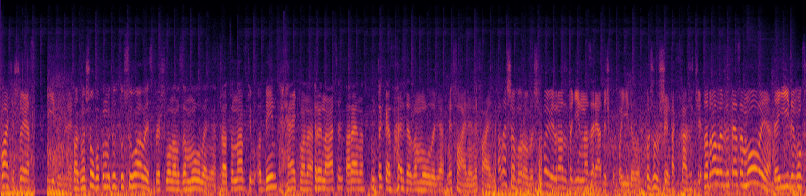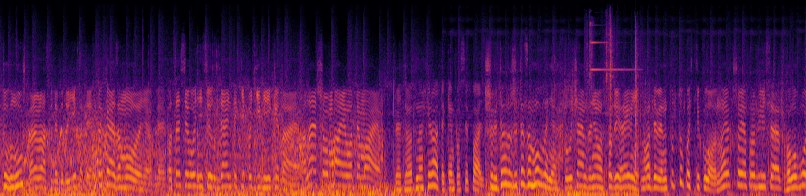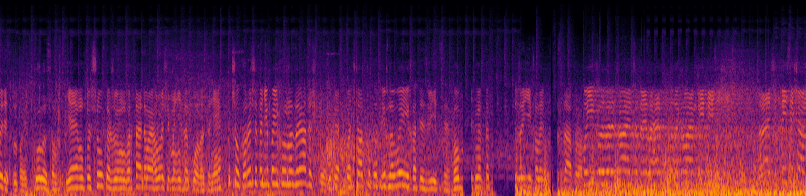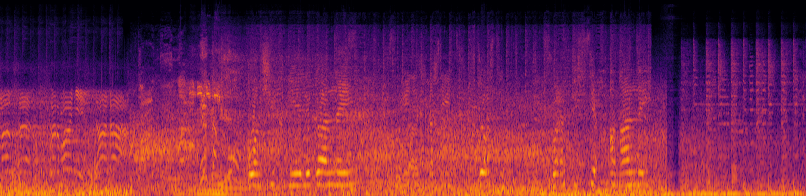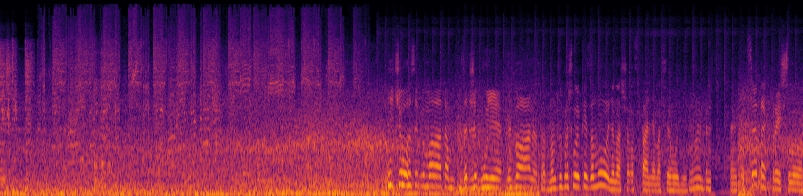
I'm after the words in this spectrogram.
Бачиш, що. Так, ну що, поки ми тут тусувались, прийшло нам замовлення. Тратонавтів 1, гетьмана 13 арена. Ну таке, знаєте, замовлення. Не файне, не файне. Але що поробиш? Ну і відразу тоді на зарядочку поїдемо. По шуршин, так кажучи. Забрали вже те замовлення, де їдемо в ту глуш. Перший раз туди буду їхати. Ну таке замовлення, блядь. Оце сьогодні цілий день такі подібні кидає. Але що маємо, те маємо. Блядь, ну от нахіра таким посипати. Що, віддали вже те замовлення? Получаємо за нього 102 гривні. Ну а диви, ну тут тупо стекло. Ну якщо я проб'юся головою тут ой, колесом, я йому пишу, кажу йому вертай, давай гроші мені за колесо, ні? Що, коротше, тоді поїхали на зарядочку. Тільки спочатку потрібно виїхати звідси, бо блядь, ми в таку заїхали пизда про. Поїхали, заряджаємося, та й легенько закриваємо 2000. До речі, тисяча у нас вже в кармані. Да-да. Гонщик нелегальный. Видишь, нашли скорости профессиональный. Нічого собі мала там заджигує. Непогано. Так, нам тут прийшло якесь замовлення наше останнє на сьогодні. Ой, блядь. Оце так прийшло.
